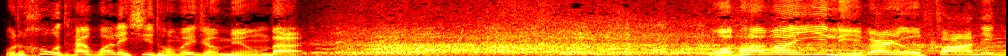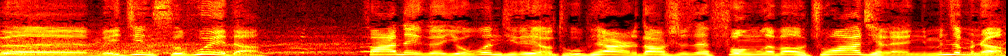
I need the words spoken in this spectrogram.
我的后台管理系统没整明白，我怕万一里边有发那个违禁词汇的。发那个有问题的小图片，到时再封了把我抓起来，你们怎么整？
